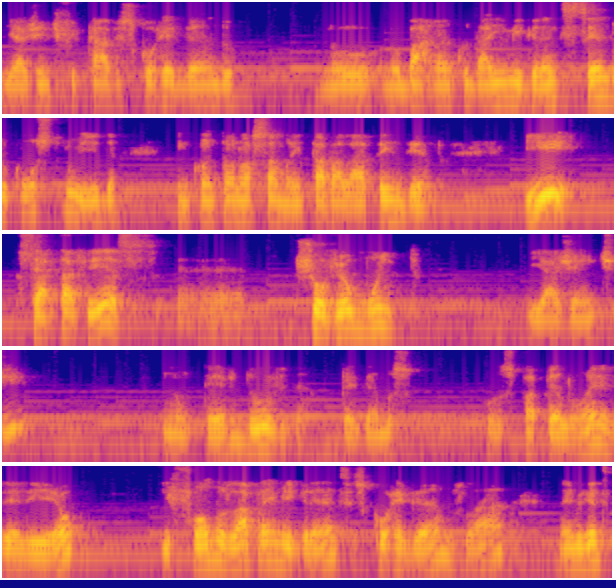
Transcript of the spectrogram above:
e a gente ficava escorregando no, no barranco da imigrante sendo construída enquanto a nossa mãe estava lá atendendo. E certa vez é, choveu muito e a gente não teve dúvida. Pegamos os papelões, ele e eu, e fomos lá para Imigrantes, escorregamos lá na Imigrantes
